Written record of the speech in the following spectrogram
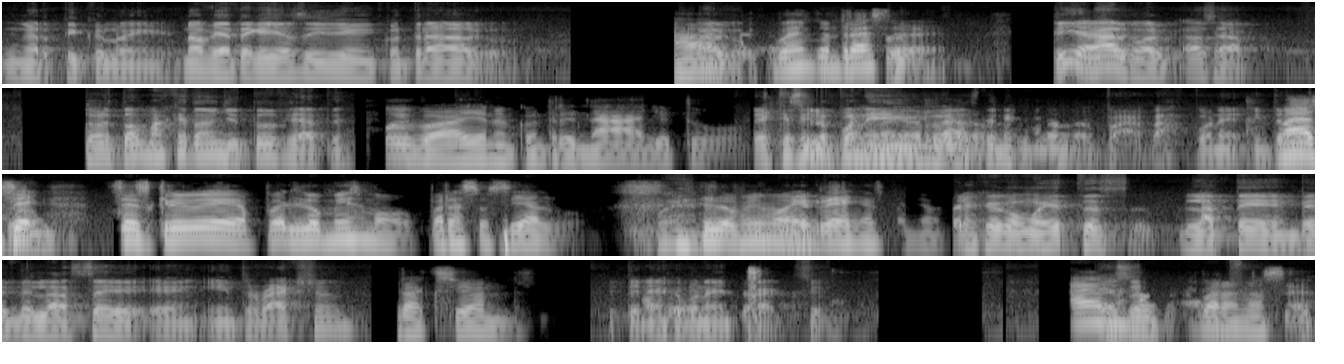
un artículo en. No, fíjate que yo sí llegué a encontrar algo. ajá, algo. ¿Vos encontraste? Sí, algo, algo, o sea, sobre todo más que todo en YouTube, fíjate. Uy, va, yo no encontré nada en YouTube. Es que si lo pones en inglés, tenés que poner, se, se escribe pues, lo mismo para social. bo. Bueno, Es lo mismo en inglés en español. Pero es que como este es la T en vez de la C en interaction, Interacción. tenías que poner interacción. Ah, Eso- bueno, no sé.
